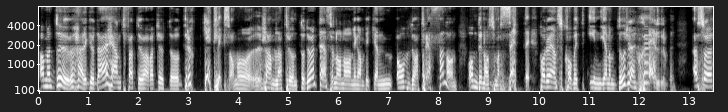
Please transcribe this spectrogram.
ja men du, herregud, det här har hänt för att du har varit ute och druckit liksom och ramlat runt och du har inte ens någon aning om vilken, om du har träffat någon, om det är någon som har sett dig. Har du ens kommit in genom dörren själv? Alltså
